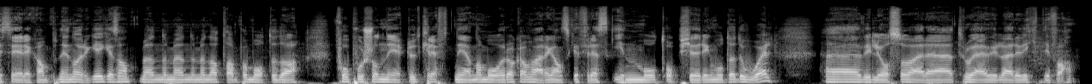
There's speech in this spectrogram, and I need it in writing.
i seriekampene i Norge, ikke sant? Men, men, men at han på en måte da får porsjonert ut kreftene gjennom året og kan være ganske frisk inn mot oppkjøring mot et OL, eh, vil jo også være, tror jeg vil være viktig for han.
